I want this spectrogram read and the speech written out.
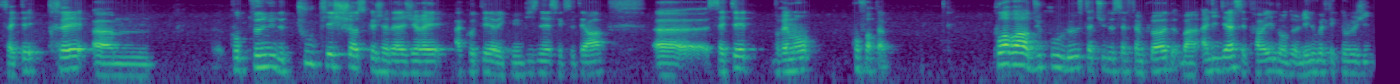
ça a été très. Euh, compte tenu de toutes les choses que j'avais à gérer à côté avec mes business, etc., ça a été vraiment confortable. Pour avoir du coup le statut de self-employed, ben, à l'idéal, c'est de travailler dans les nouvelles technologies.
